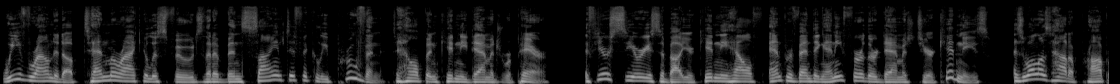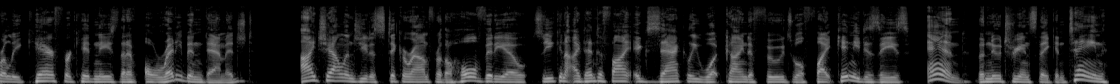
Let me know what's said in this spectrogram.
We've rounded up 10 miraculous foods that have been scientifically proven to help in kidney damage repair. If you're serious about your kidney health and preventing any further damage to your kidneys, as well as how to properly care for kidneys that have already been damaged, I challenge you to stick around for the whole video so you can identify exactly what kind of foods will fight kidney disease and the nutrients they contain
